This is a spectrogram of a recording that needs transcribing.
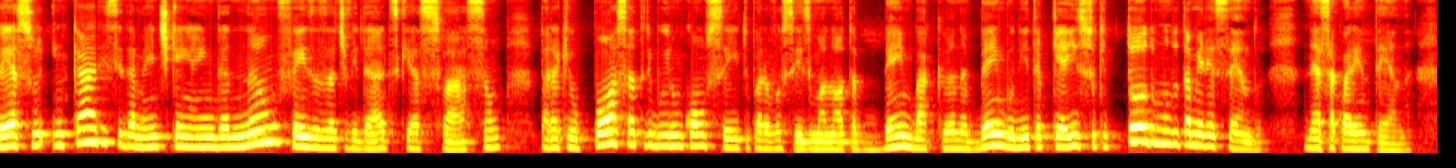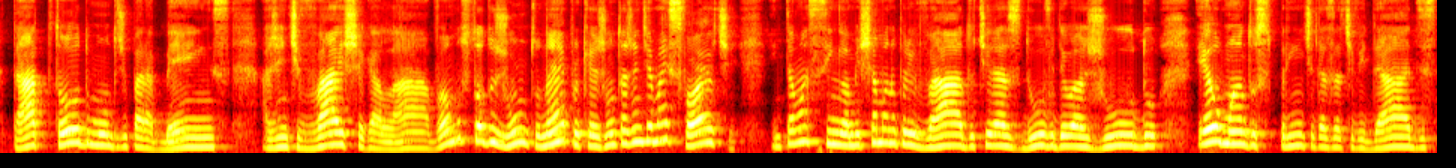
Peço encarecidamente quem ainda não fez as atividades que as façam, para que eu possa atribuir um conceito para vocês, uma nota bem bacana, bem bonita, que é isso que todo mundo está merecendo nessa quarentena, tá? Todo mundo de parabéns. A gente vai chegar lá, vamos todos juntos, né? Porque junto a gente é mais forte. Então, assim, ó, me chama no privado, tira as dúvidas, eu ajudo, eu mando os prints das atividades.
